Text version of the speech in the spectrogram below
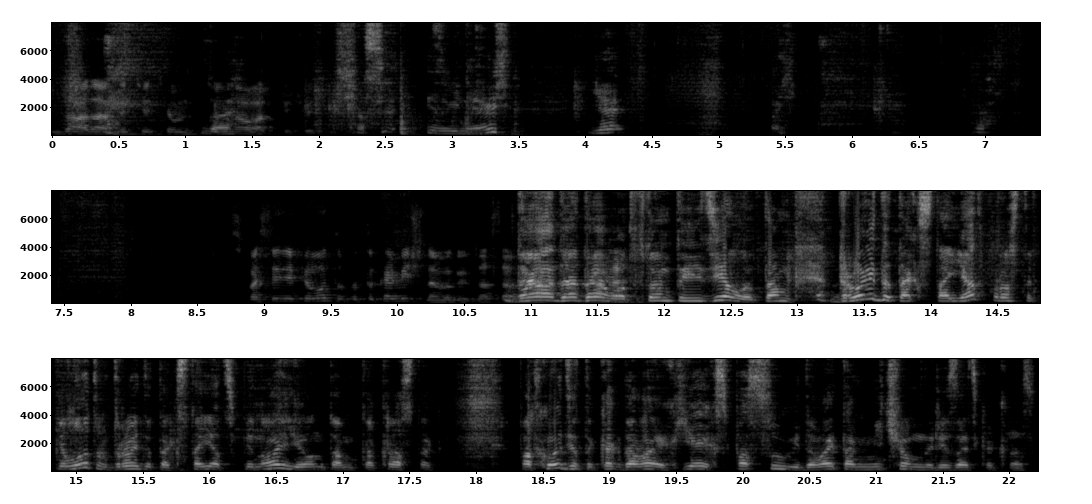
Да, да, ты чуть темноват чуть-чуть. Сейчас я извиняюсь. Я... Спасение пилотов это комично выглядит на самом да, деле. Да, да, да, вот в том-то и дело. Там дроиды так стоят, просто пилотов, дроиды так стоят спиной, и он там как раз так подходит, и как давай их, я их спасу, и давай там мечом нарезать как раз.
